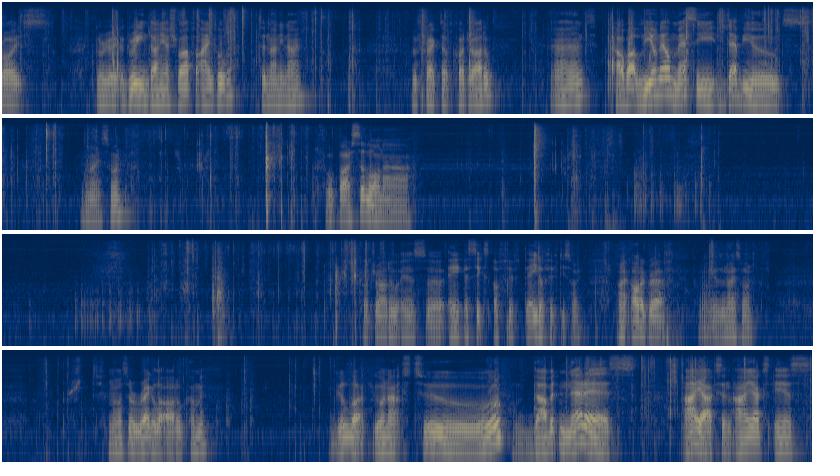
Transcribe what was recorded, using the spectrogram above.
Gr- Green Daniel Schwaab for Eindhoven to 99. Refractor of Cuadrado. And how about Lionel Messi debuts? Nice one. For Barcelona. Cuadrado is uh, eight, uh, six of fifty, eight of fifty. Sorry. All right, autograph. Oh, here's a nice one. No, it's a regular auto coming. Good luck. Going out to David Neres. Ajax. And Ajax is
